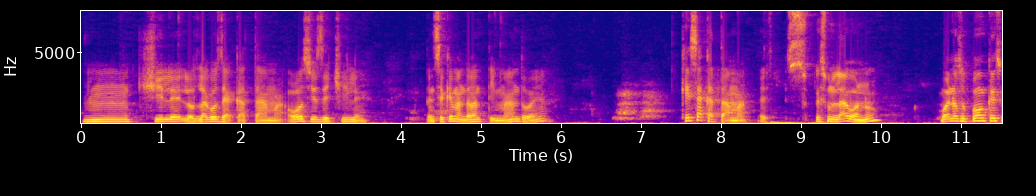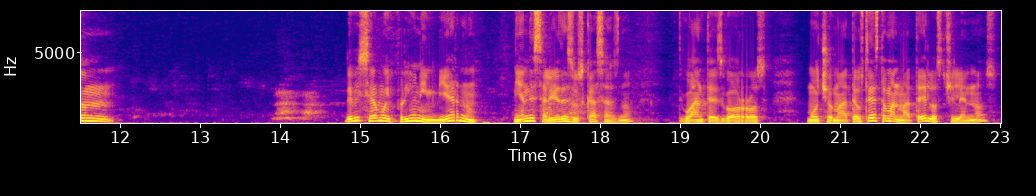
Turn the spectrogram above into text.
Mm, Chile, los lagos de Acatama. Oh, sí es de Chile. Pensé que me andaban timando, ¿eh? ¿Qué es Akatama? Es, un lago, ¿no? Bueno, supongo que es un... Debe ser muy frío en invierno. Ni han de salir de sus casas, ¿no? Guantes, gorros, mucho mate. ¿Ustedes toman mate, los chilenos?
